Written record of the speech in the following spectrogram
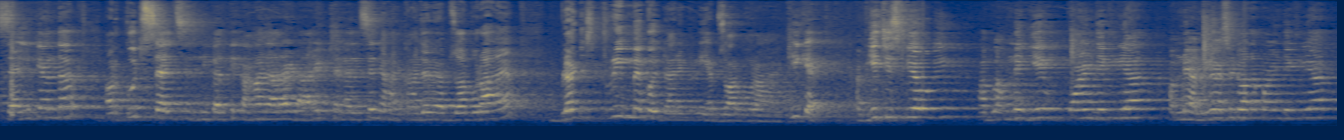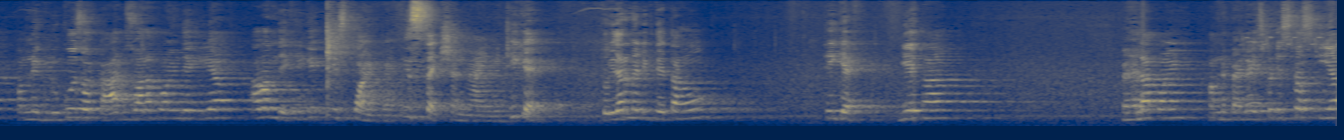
सेल के अंदर और कुछ सेल से निकल के कहा जा रहा है? डायरेक्ट चैनल से कहा जा एब्जॉर्ब हो रहा है। ब्लड स्ट्रीम में कोई डायरेक्टली एब्जॉर्ब हो रहा है, ठीक है? अब ये चीज़ क्लियर हो गई। अब हमने ये पॉइंट देख लिया, हमने अमीनो एसिड वाला पॉइंट देख लिया, हमने ग्लूकोज और कार्ब्स वाला पॉइंट देख लिया। अब हम देखेंगे इस पॉइंट पे इस सेक्शन में आएँगे, ठीक है? तो इधर मैं लिख देता हूँ, ठीक है, ये था पहला पॉइंट हमने पहला इसको डिस्कस किया,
